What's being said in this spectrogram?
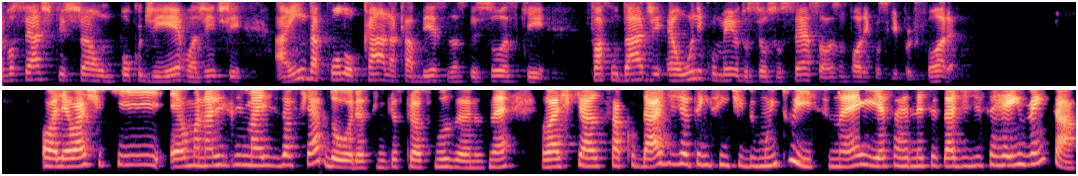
você acha que isso é um pouco de erro a gente ainda colocar na cabeça das pessoas que faculdade é o único meio do seu sucesso, elas não podem conseguir por fora? Olha, eu acho que é uma análise mais desafiadora, assim, para os próximos anos, né? Eu acho que as faculdades já têm sentido muito isso, né? E essa necessidade de se reinventar.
